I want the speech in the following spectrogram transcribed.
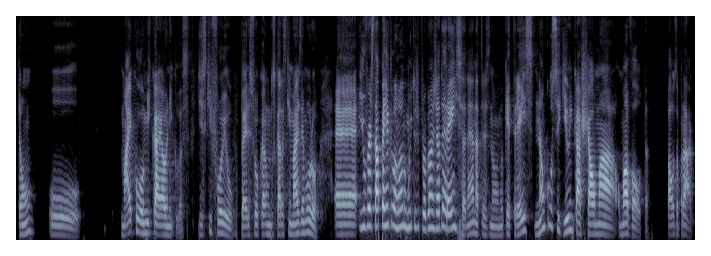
Então, o Michael ou Michael Nicholas disse que foi. O Pérez foi um dos caras que mais demorou. É, e o Verstappen reclamando muito de problemas de aderência, né? No, no Q3, não conseguiu encaixar uma, uma volta. Pausa para água.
